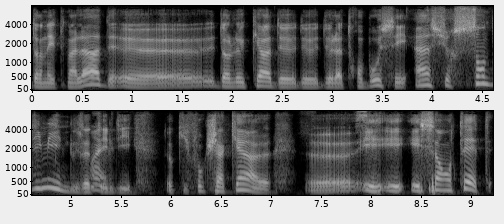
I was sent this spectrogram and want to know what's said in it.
d'en être malade. dans le cas de, de, la thrombose, c'est 1 sur 110 000, nous a-t-il dit. Donc il faut que chacun ait, ait, ça en tête.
